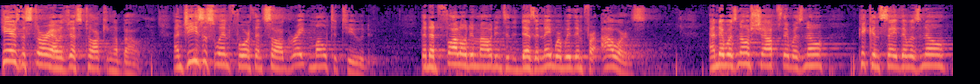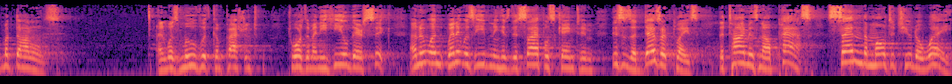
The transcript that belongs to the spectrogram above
Here's the story I was just talking about. And Jesus went forth and saw a great multitude that had followed him out into the desert. And they were with him for hours. And there was no shops, there was no Pick 'n Save, there was no McDonald's. And was moved with compassion t- towards them, and he healed their sick. And when, when it was evening, his disciples came to him. This is a desert place. The time is now past. Send the multitude away,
